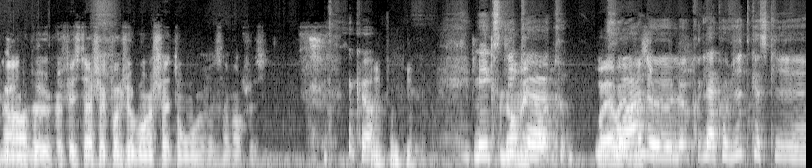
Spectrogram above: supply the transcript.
non, je, je fais ça à chaque fois que je vois un chaton, euh, ça marche aussi. D'accord. Mais explique, Non, mais euh, pas- Ouais, ouais, toi, sûr. le, le- la Covid, qu'est-ce qui.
